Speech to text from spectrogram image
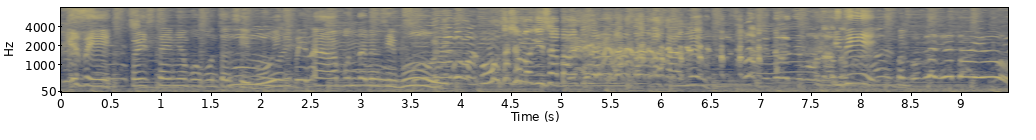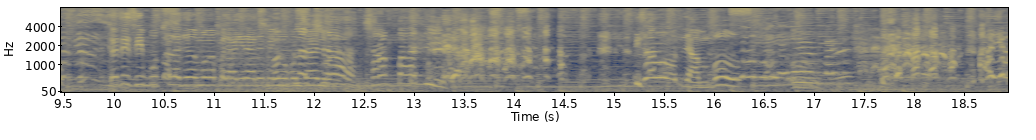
Kasi first time niyang pupuntang Cebu, hindi pa yung nakakapunta ng Cebu. Pumunta siya mag-isa, bakit sila kailangan tayo kasali? Hindi! Mag-vlog na tayo! Kasi Cebu talaga ang mga palagi natin pinupuntahan. di ba? sarap body. Isama mo Jumbo. Oh. ayaw,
